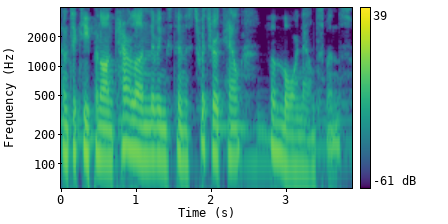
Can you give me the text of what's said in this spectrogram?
and to keep an eye on Caroline Livingston's Twitter account for more announcements.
